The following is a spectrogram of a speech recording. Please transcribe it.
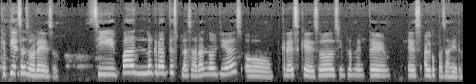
¿Qué piensas sobre eso? ¿Si va a lograr desplazar a Node.js o crees que eso simplemente es algo pasajero?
